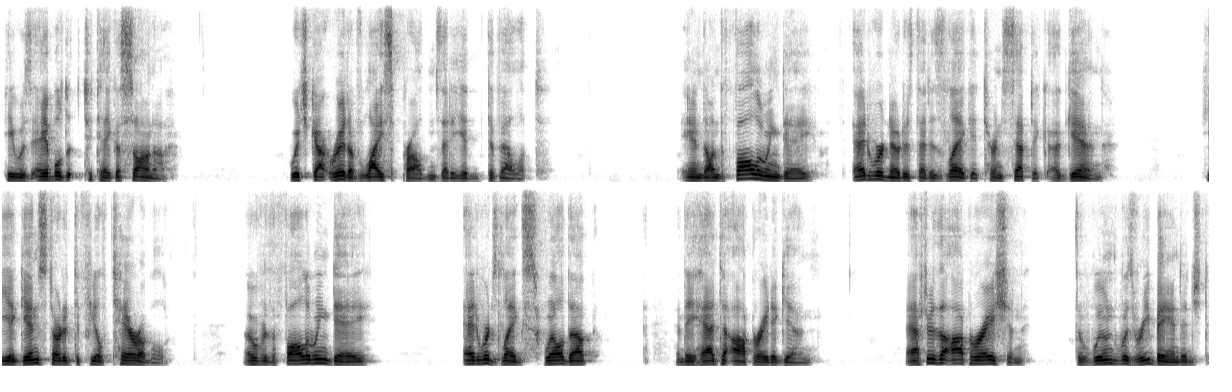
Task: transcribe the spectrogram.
he was able to take a sauna, which got rid of lice problems that he had developed. And on the following day, Edward noticed that his leg had turned septic again he again started to feel terrible. Over the following day, Edward's leg swelled up and they had to operate again. After the operation, the wound was rebandaged,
